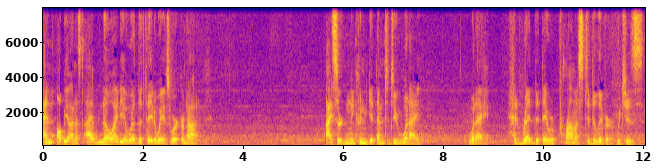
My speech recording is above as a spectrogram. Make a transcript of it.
And I'll be honest, I have no idea whether theta waves work or not. I certainly couldn't get them to do what I what I had read that they were promised to deliver, which is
